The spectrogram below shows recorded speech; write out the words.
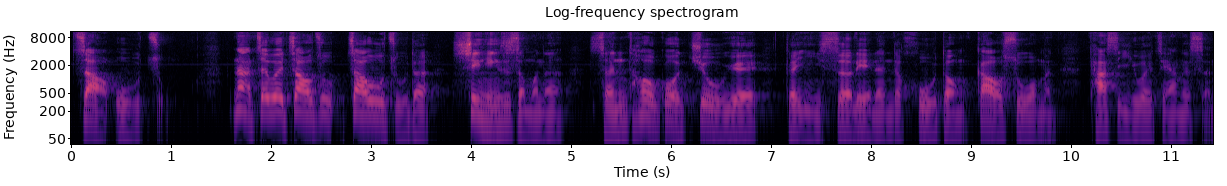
造物主。那这位造物造物主的性情是什么呢？神透过旧约跟以色列人的互动，告诉我们他是一位怎样的神。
